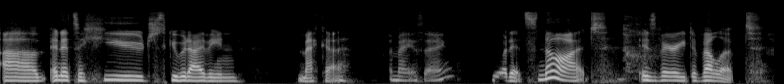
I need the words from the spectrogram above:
um, and it's a huge scuba diving mecca amazing. what it's not is very developed.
